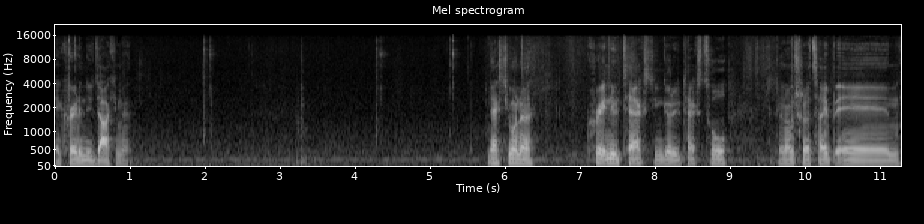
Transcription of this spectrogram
and create a new document. Next, you want to create new text. You can go to your text tool, and I'm just going to type in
